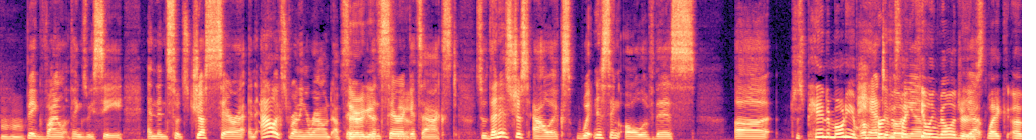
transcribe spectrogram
Mm-hmm. big violent things we see. And then so it's just Sarah and Alex running around up there. Sarah but then gets- Sarah yeah. gets axed. So then it's just Alex witnessing all of this. just pandemonium, of her just like Pandemonium. killing villagers. Yep. Like, uh,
